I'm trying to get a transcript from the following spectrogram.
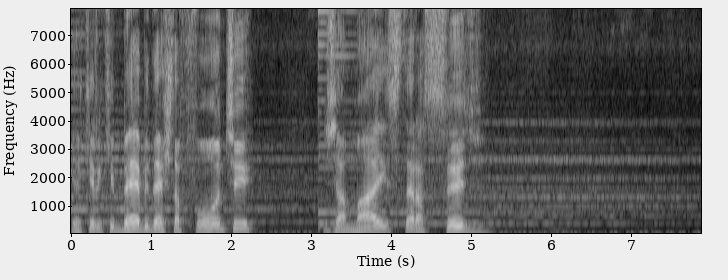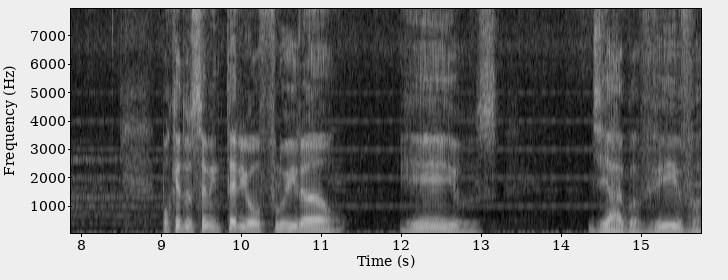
E aquele que bebe desta fonte jamais terá sede. Porque do seu interior fluirão rios de água viva.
